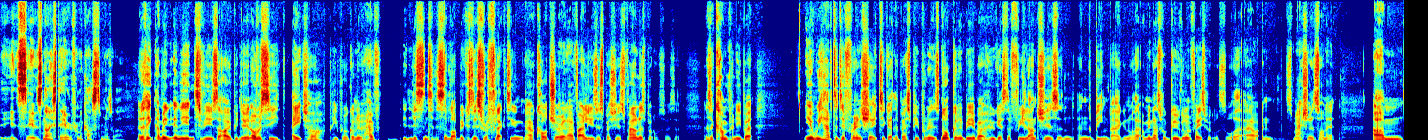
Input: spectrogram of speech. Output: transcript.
it's it was nice to hear it from a customer as well. And I think, I mean, in the interviews that I've been doing, obviously HR people are going to have listened to this a lot because it's reflecting our culture and our values, especially as founders, but also as a, as a company. But you know, we have to differentiate to get the best people, and it's not going to be about who gets the free lunches and, and the beanbag and all that. I mean, that's what Google and Facebook will sort that out and smashers on it. Um,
